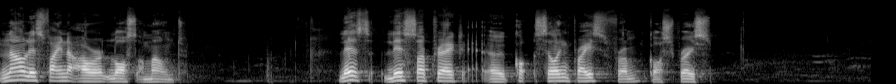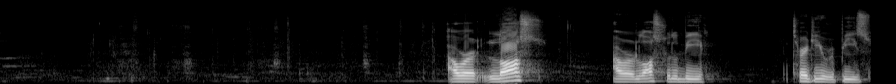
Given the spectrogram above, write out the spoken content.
Now let's find our loss amount. Let's, let's subtract uh, selling price from cost price. Our loss, our loss will be 30 rupees.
